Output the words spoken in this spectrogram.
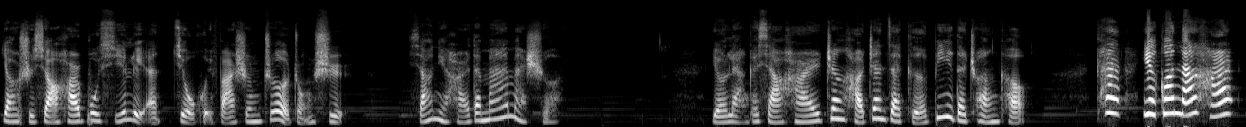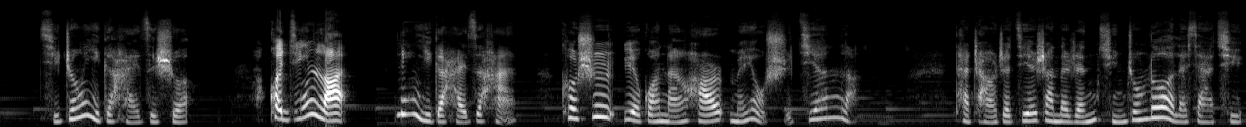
要是小孩不洗脸，就会发生这种事。”小女孩的妈妈说：“有两个小孩正好站在隔壁的窗口，看月光男孩。”其中一个孩子说：“快进来！”另一个孩子喊：“可是月光男孩没有时间了。”他朝着街上的人群中落了下去。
